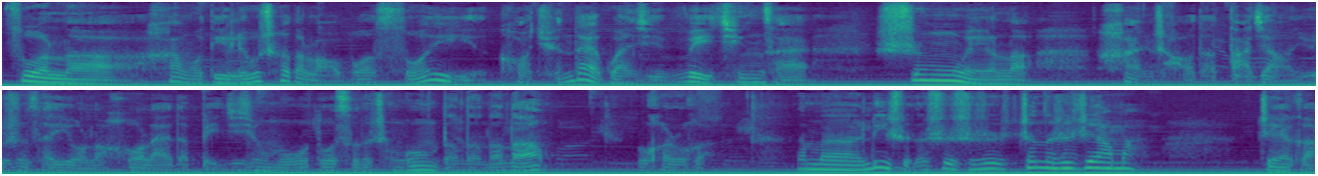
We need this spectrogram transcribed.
做了汉武帝刘彻的老婆，所以靠裙带关系，卫青才升为了汉朝的大将，于是才有了后来的北击匈奴多次的成功等等等等，如何如何？那么历史的事实真的是这样吗？这个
